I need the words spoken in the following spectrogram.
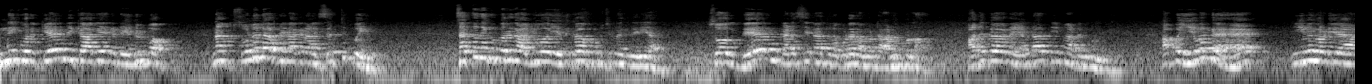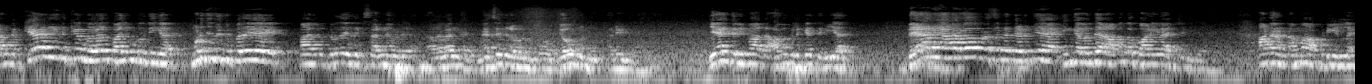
இன்னைக்கு ஒரு கேள்விக்காக என்கிட்ட எதிர்பார்ப்பு நான் சொல்லல அப்படின்னாக்க நாளைக்கு செத்து போயிடும். செத்ததுக்கு பிறகு ஐயோ எதுக்காக பிடிச்சுன்னு தெரியாது. ஸோ தேவன் கடைசி நேரத்தில் கூட நம்மகிட்ட அனுப்பலாம். அதுக்காக நான் எல்லாத்தையுமே அட்டன் பண்ணுவேன். அப்போ இவங்க இவங்களுடைய அந்த கேள்விகளுக்கே முதல்ல பதில் கொடுத்தீங்க முடிஞ்சதுக்கு பிறகு பிறகு இதுக்கு சன்ன விடு. அதெல்லாம் மெசேஜ்ல வந்து ஜோம் பண்ணு அப்படின்னு ஏன் தெரியுமா? அது அவங்களுக்கே தெரியாது. வேற யாரோ பிரசங்கத்தை எடுத்து இங்க வந்து அவங்க பாணியில அச்சடிக்கிறாங்க ஆனா நம்ம அப்படி இல்லை.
